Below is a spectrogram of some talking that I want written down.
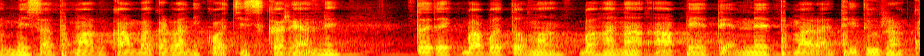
હંમેશા તમારું કામ બગાડવાની કોશિશ કરે અને દરેક બાબતોમાં બહાના આપે તેમને તમારાથી દૂર રાખો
